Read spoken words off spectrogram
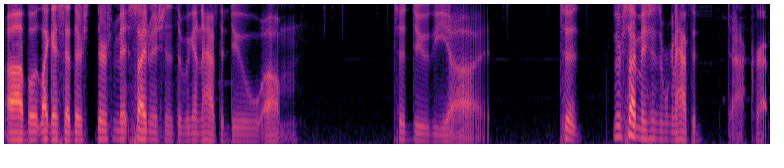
Uh, but like I said, there's there's mi side missions that we're gonna have to do um, to do the uh, to there's side missions that we're gonna have to ah crap.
